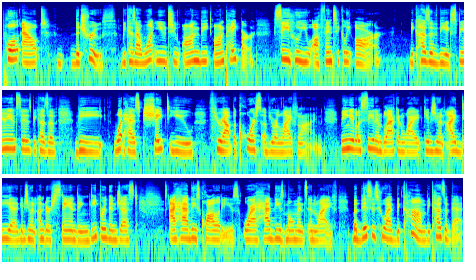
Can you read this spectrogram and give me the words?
pull out the truth because I want you to on the on paper see who you authentically are because of the experiences, because of the what has shaped you throughout the course of your lifeline. Being able to see it in black and white gives you an idea, gives you an understanding deeper than just I have these qualities or I had these moments in life, but this is who I've become because of that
